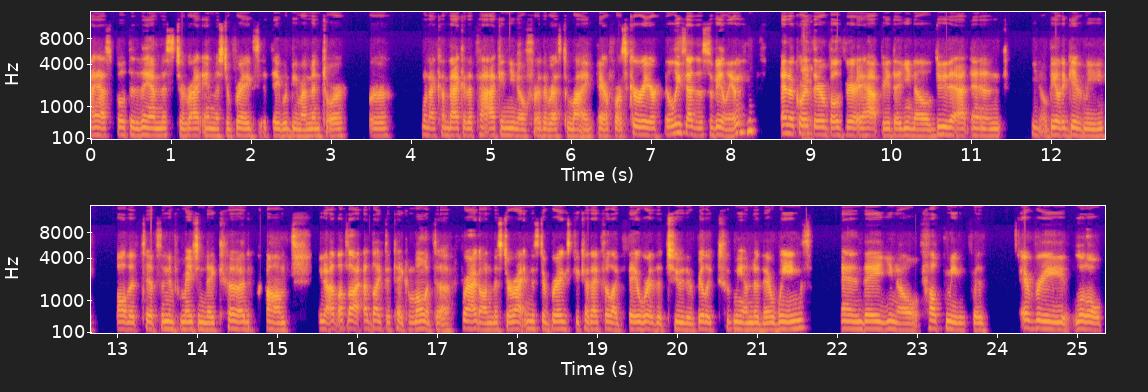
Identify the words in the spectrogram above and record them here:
I asked both of them, Mr. Wright and Mr. Briggs, if they would be my mentor for when I come back at the PAC and, you know, for the rest of my Air Force career, at least as a civilian. and of course, yeah. they were both very happy to, you know, do that and, you know, be able to give me all the tips and information they could. Um, you know, I'd, I'd, like to take a moment to brag on Mr. Wright and Mr. Briggs because I feel like they were the two that really took me under their wings and they, you know, helped me with every little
